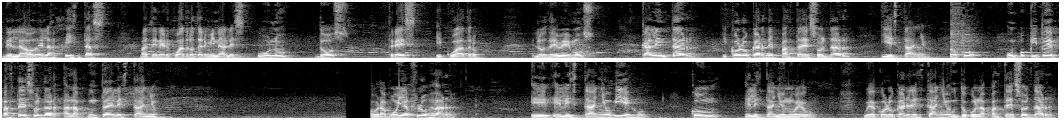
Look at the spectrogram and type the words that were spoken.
del lado de las pistas va a tener cuatro terminales, 1, 2, 3 y 4. Los debemos calentar y colocar de pasta de soldar y estaño. Coloco un poquito de pasta de soldar a la punta del estaño. Ahora voy a aflojar eh, el estaño viejo con el estaño nuevo. Voy a colocar el estaño junto con la pasta de soldar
